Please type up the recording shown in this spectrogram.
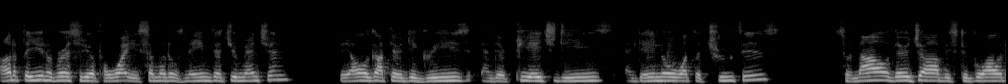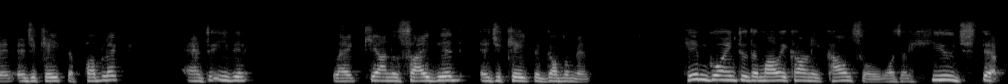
out of the University of Hawaii, some of those names that you mentioned, they all got their degrees and their PhDs, and they know what the truth is. So now their job is to go out and educate the public and to even, like Keanu Sai did, educate the government. Him going to the Maui County Council was a huge step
